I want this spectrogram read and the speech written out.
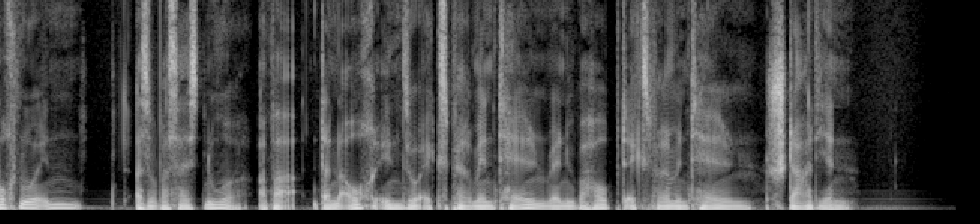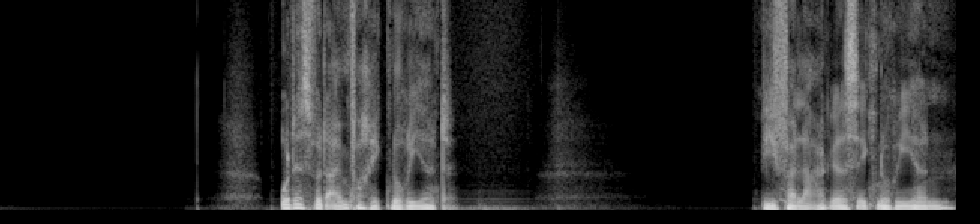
auch nur in, also was heißt nur, aber dann auch in so experimentellen, wenn überhaupt experimentellen Stadien. Oder es wird einfach ignoriert. Wie Verlage es ignorieren,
